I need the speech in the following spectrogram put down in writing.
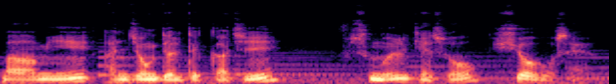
마음이 안정될 때까지 숨을 계속 쉬어보세요.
